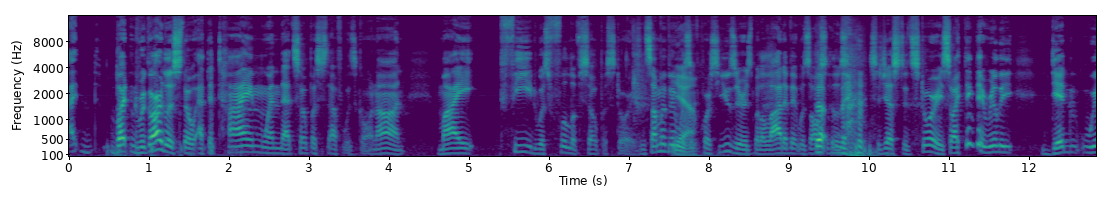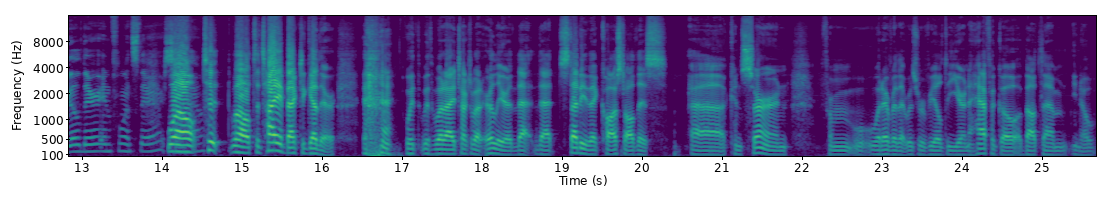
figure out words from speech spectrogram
I, but regardless, though, at the time when that SOPA stuff was going on, my feed was full of SOPA stories, and some of it was, of course, users, but a lot of it was also those suggested stories. So I think they really did wield their influence there. Well, to well to tie it back together with with what I talked about earlier, that that study that caused all this uh, concern from whatever that was revealed a year and a half ago about them, you know,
